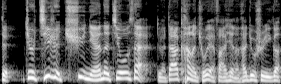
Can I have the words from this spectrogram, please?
对，就是即使去年的季后赛，对吧？大家看了球也发现了，他就是一个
